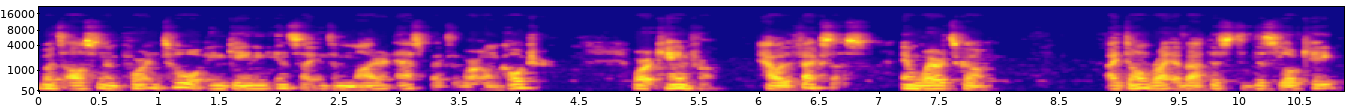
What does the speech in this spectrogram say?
But it's also an important tool in gaining insight into modern aspects of our own culture, where it came from, how it affects us, and where it's going. I don't write about this to dislocate,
